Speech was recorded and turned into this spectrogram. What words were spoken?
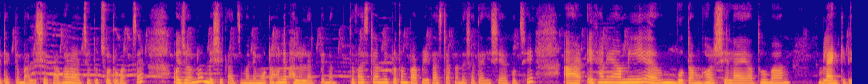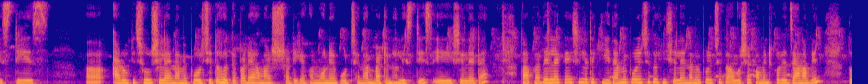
এটা একটা বালিশের কাভার আর যেহেতু ছোটো বাচ্চা, ওই জন্য বেশি কাজ মানে মোটা হলে ভালো লাগবে না। তো ফার্স্টে আমি প্রথম পাপড়ির কাজটা আপনাদের সাথে আগে শেয়ার করছি। আর এখানে আমি বোতাম ঘর সেলাই অথবা ব্ল্যাঙ্কেট স্টিচ আরও কিছু সেলাই নামে পরিচিত হতে পারে। আমার সঠিক এখন মনে পড়ছে না। বাটন হল স্টিচ এই সেলাইটা। তো আপনাদের এলাকায় সেলাইটা কী দামে পরিচিত, কী সেলাই নামে পরিচিত অবশ্যই কমেন্ট করে জানাবেন। তো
